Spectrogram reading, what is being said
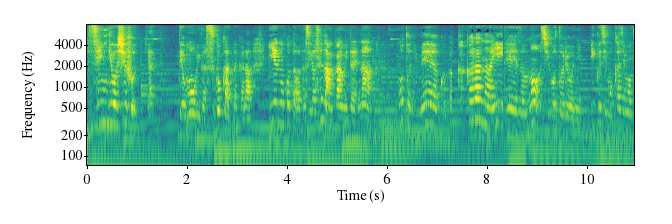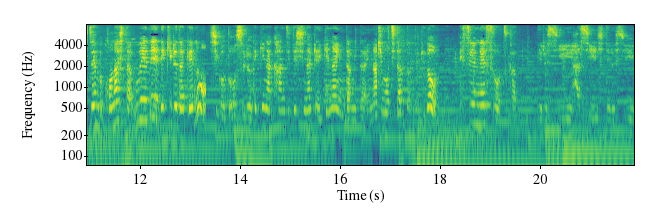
専業主婦やって思いがすごかったから家のことは私がせなあかんみたいな元に迷惑がかからない程度の仕事量に育児も家事も全部こなした上でできるだけの仕事をする的な感じでしなきゃいけないんだみたいな気持ちだったんだけど SNS を使ってるし発信してるし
